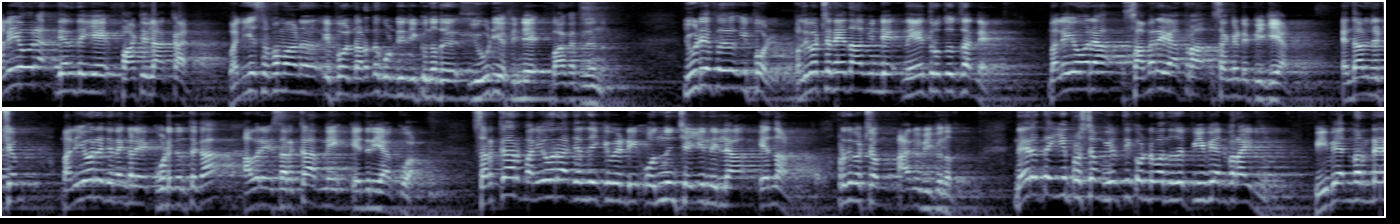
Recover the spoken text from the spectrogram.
മലയോര ജനതയെ പാട്ടിലാക്കാൻ വലിയ ശ്രമമാണ് ഇപ്പോൾ നടന്നുകൊണ്ടിരിക്കുന്നത് യു ഡി എഫിന്റെ ഭാഗത്ത് നിന്ന്. യു ഡി എഫ് ഇപ്പോൾ പ്രതിപക്ഷ നേതാവിന്റെ നേതൃത്വത്തിൽ തന്നെ മലയോര സമരയാത്ര സംഘടിപ്പിക്കുകയാണ്. എന്താണ് ലക്ഷ്യം? മലയോര ജനങ്ങളെ കൂടി നിർത്തുക അവരെ സർക്കാരിനെ എതിരെയാക്കുക. സർക്കാർ മലയോര ജനതയ്ക്ക് വേണ്ടി ഒന്നും ചെയ്യുന്നില്ല എന്നാണ് പ്രതിപക്ഷം ആരോപിക്കുന്നത്. നേരത്തെ ഈ പ്രശ്നം ഉയർത്തിക്കൊണ്ടുവന്നത് പി വി അൻവറായിരുന്നു. പി വി അൻവറിന്റെ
